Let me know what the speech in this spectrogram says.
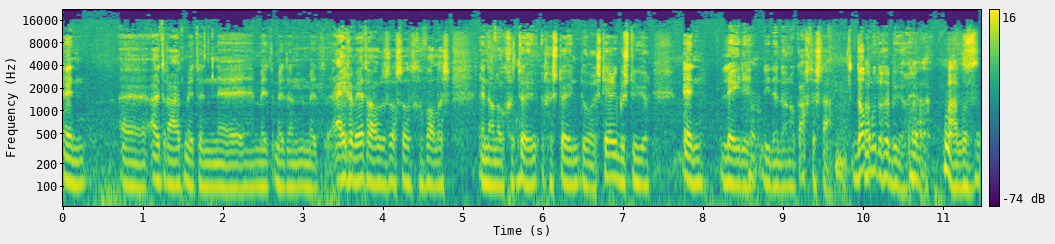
en eh, uiteraard met, een, eh, met, met, een, met eigen wethouders als dat het geval is. En dan ook gesteun- gesteund door een sterk bestuur en leden die er dan ook achter staan. Dat moet er gebeuren. Ja, nou, het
